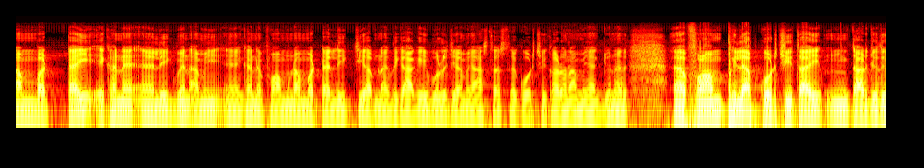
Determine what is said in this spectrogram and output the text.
নাম্বারটাই এখানে লিখবেন। আমি এখানে ফর্ম নাম্বারটা লিখছি আপনাদেরকে আগেই বলেছি, আমি আস্তে আস্তে করছি, কারণ আমি একজনের ফর্ম ফিল আপ করছি, তাই তার যদি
